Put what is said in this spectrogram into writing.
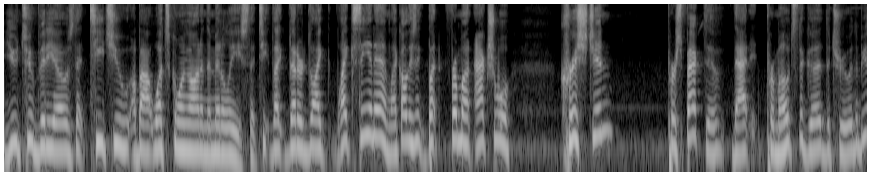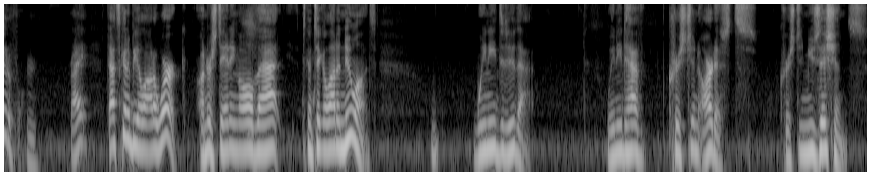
YouTube videos that teach you about what's going on in the Middle East that te- like that are like like CNN, like all these things, but from an actual Christian perspective that promotes the good, the true, and the beautiful. Right? That's going to be a lot of work. Understanding all that, it's going to take a lot of nuance. We need to do that. We need to have Christian artists, Christian musicians.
